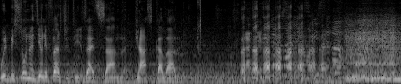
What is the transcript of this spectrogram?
Will be soon in the university, that son, Just Cavalli. Grazie.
